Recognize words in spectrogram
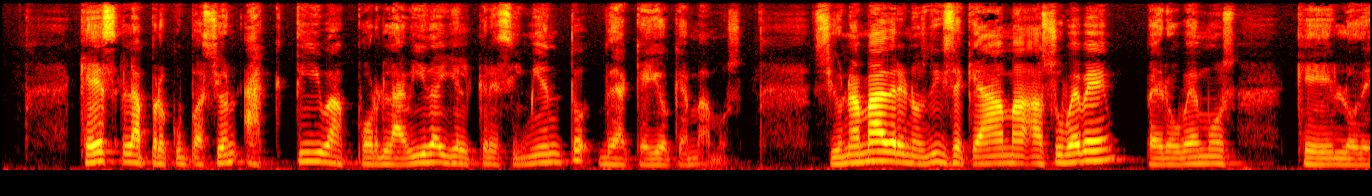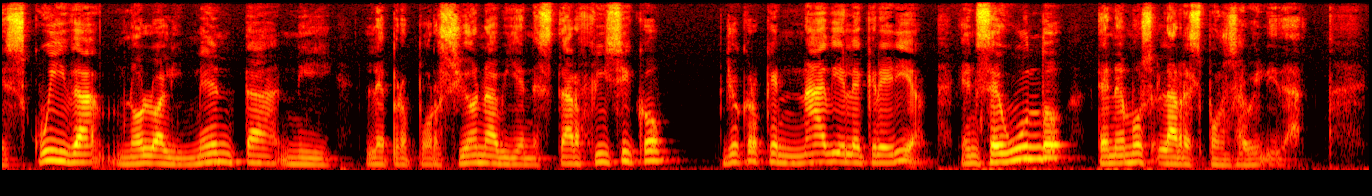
que es la preocupación activa por la vida y el crecimiento de aquello que amamos. Si una madre nos dice que ama a su bebé, pero vemos que lo descuida, no lo alimenta ni le proporciona bienestar físico, yo creo que nadie le creería. En segundo, tenemos la responsabilidad,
